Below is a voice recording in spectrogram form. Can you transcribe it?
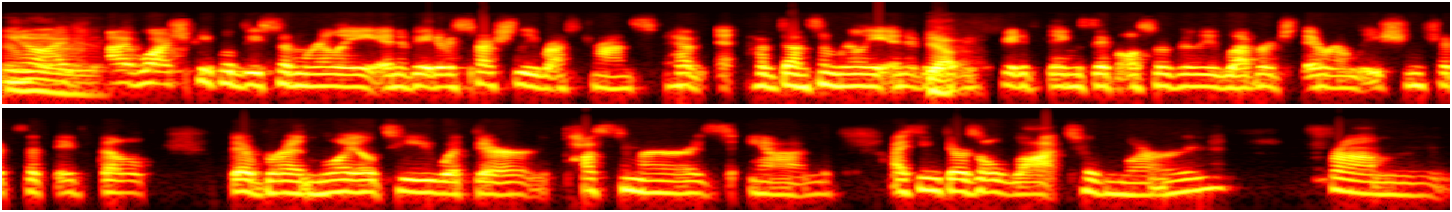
You know, really I've. I've watched people do some really innovative, especially restaurants have, have done some really innovative and creative things. They've also really leveraged their relationships that they've built, their brand loyalty with their customers. And I think there's a lot to learn from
